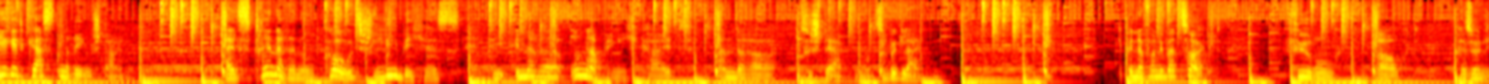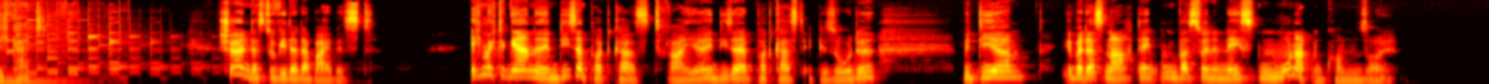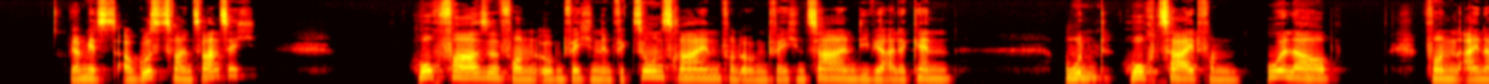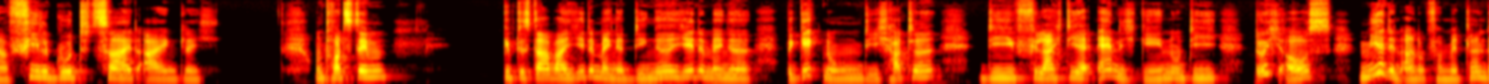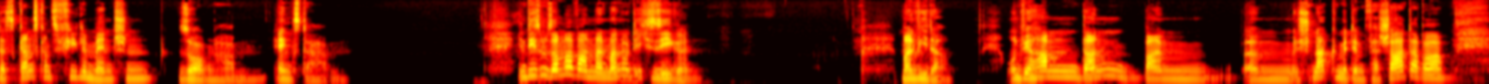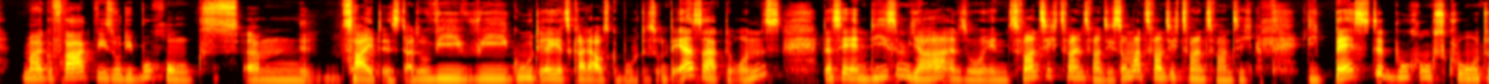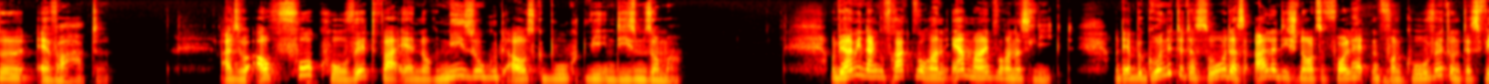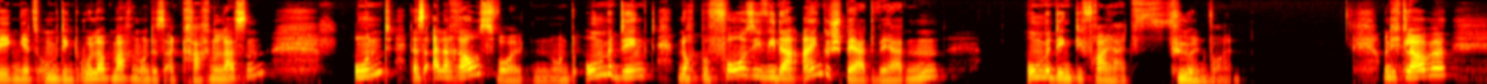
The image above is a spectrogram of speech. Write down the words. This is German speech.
Birgit Kersten Regenstein. Als Trainerin und Coach liebe ich es, die innere Unabhängigkeit anderer zu stärken und zu begleiten. Ich bin davon überzeugt, Führung braucht Persönlichkeit. Schön, dass du wieder dabei bist. Ich möchte gerne in dieser Podcast-Reihe, in dieser Podcast-Episode mit dir über das nachdenken, was so in den nächsten Monaten kommen soll. Wir haben jetzt August 22, Hochphase von irgendwelchen Infektionsreihen, von irgendwelchen Zahlen, die wir alle kennen, und Hochzeit von Urlaub, von einer Feel-Good-Zeit eigentlich. Und trotzdem gibt es dabei jede Menge Dinge, jede Menge Begegnungen, die ich hatte, die vielleicht dir ähnlich gehen und die durchaus mir den Eindruck vermitteln, dass ganz, ganz viele Menschen Sorgen haben, Ängste haben. In diesem Sommer waren mein Mann und ich segeln. Mal wieder. Und wir haben dann beim ähm, Schnack mit dem Verscharterer mal gefragt, wie so die Buchungszeit ähm, ist, also wie, wie gut er jetzt gerade ausgebucht ist. Und er sagte uns, dass er in diesem Jahr, also in 2022, Sommer 2022, die beste Buchungsquote ever hatte. Also auch vor Covid war er noch nie so gut ausgebucht wie in diesem Sommer. Und wir haben ihn dann gefragt, woran er meint, woran es liegt. Und er begründete das so, dass alle die Schnauze voll hätten von Covid und deswegen jetzt unbedingt Urlaub machen und es krachen lassen. Und dass alle raus wollten und unbedingt, noch bevor sie wieder eingesperrt werden, unbedingt die Freiheit fühlen wollen. Und ich glaube,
